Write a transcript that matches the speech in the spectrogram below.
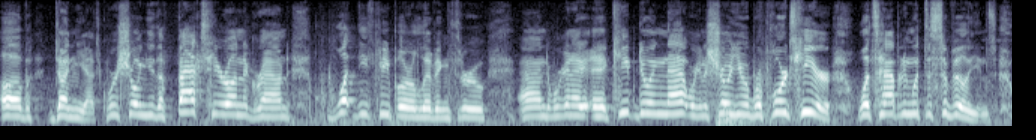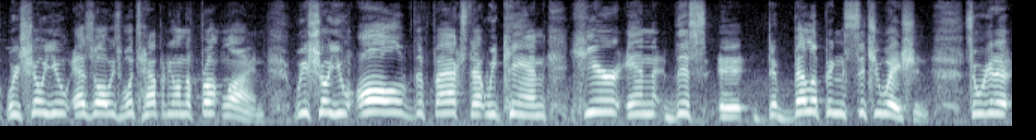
of Donetsk. We're showing you the facts here on the ground, what these people are living through, and we're going to uh, keep doing that. We're going to show you reports here, what's happening with the civilians. We show you, as always, what's happening on the front line. We show you all of the facts that we can here in this uh, developing situation. So we're going to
